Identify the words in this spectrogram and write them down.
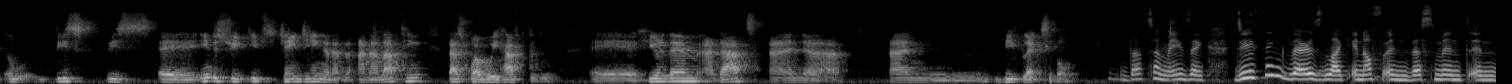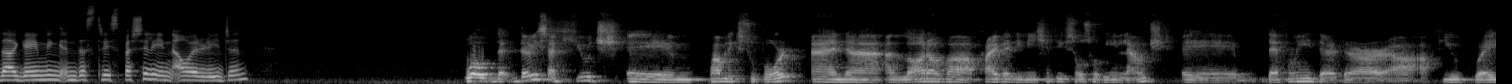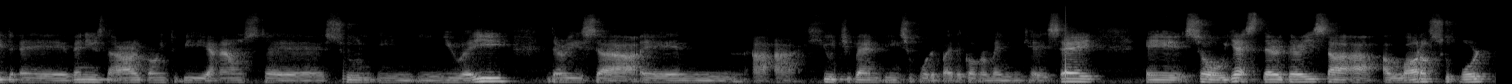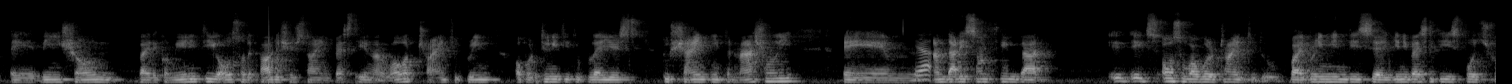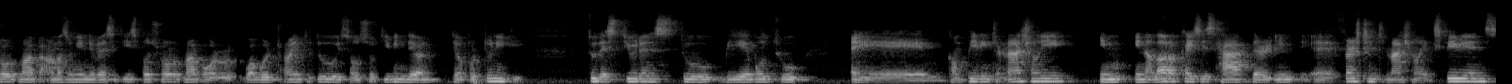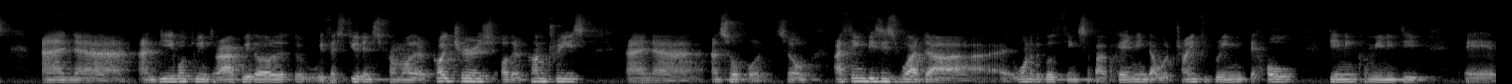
this this uh, industry keeps changing and, and, adapting, that's what we have to do: uh, hear them, adapt, and and be flexible. That's amazing. Do you think there's like enough investment in the gaming industry, especially in our region? Well, th- there is a huge um, public support and uh, a lot of uh, private initiatives also being launched. Uh, definitely, there there are uh, a few great uh, venues that are going to be announced uh, soon in, in UAE. There is um, a, a, huge event being supported by the government in KSA. Uh, so yes, there there is a, a lot of support uh, being shown by the community. Also, the publishers are investing a lot, trying to bring opportunity to players to shine internationally, um, yeah. and that is something that it, it's also what we're trying to do by bringing this uh, university sports roadmap, Amazon University sports roadmap, or what we're trying to do is also giving the the opportunity to the students to be able to uh, compete internationally in, in a lot of cases have their in, uh, first international experience and uh, and be able to interact with all, with the students from other cultures, other countries, and and so forth. So I think this is what one of the good things about gaming that we're trying to bring the whole gaming community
